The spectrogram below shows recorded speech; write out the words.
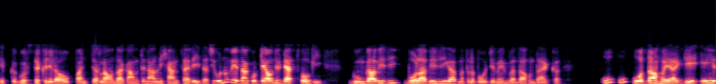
ਇੱਕ ਗੁਰਸਿੱਖ ਜਿਹੜਾ ਉਹ ਪੰਚਰ ਲਾਉਣ ਦਾ ਕੰਮ ਤੇ ਨਾਲ ਨਿਸ਼ਾਨ ਸਾਹਿਬ ਵੇਚਦਾ ਸੀ। ਉਹਨੂੰ ਵੀ ਇਦਾਂ ਕੁੱਟਿਆ ਉਹਦੀ ਡੈਥ ਹੋ ਗਈ। ਗੂੰਗਾ ਵੀ ਸੀ ਬੋਲਾ ਵੀ ਸੀਗਾ ਮਤਲਬ ਉਹ ਜਿਵੇਂ ਵੀ ਬੰਦਾ ਹੁੰਦਾ ਇੱਕ। ਉਹ ਉਹ ਉਦਾਂ ਹੋਇਆ ਜੇ ਇਹ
